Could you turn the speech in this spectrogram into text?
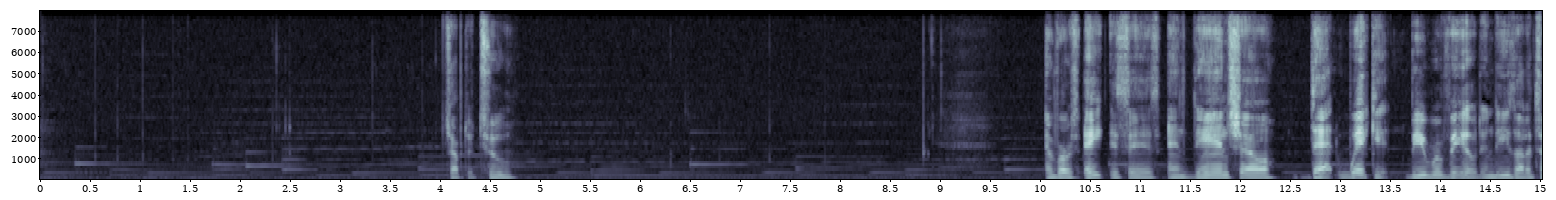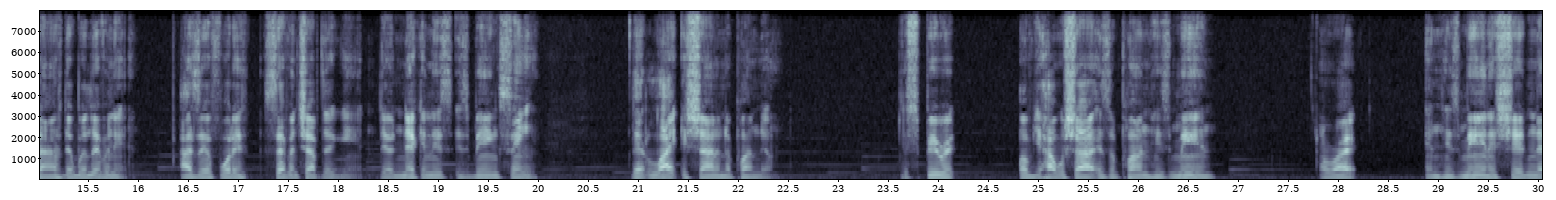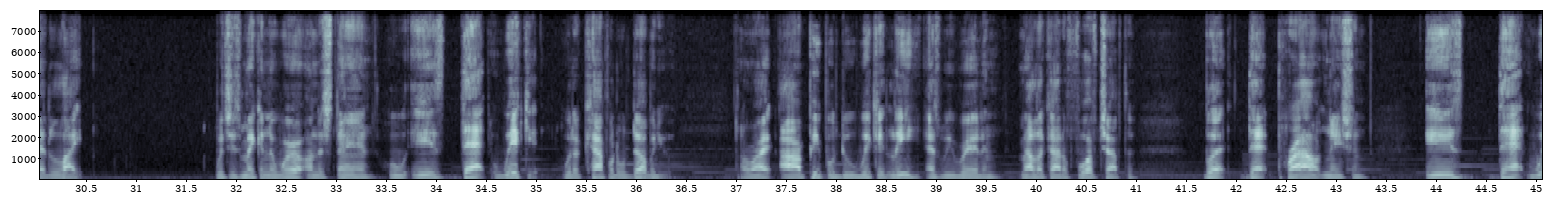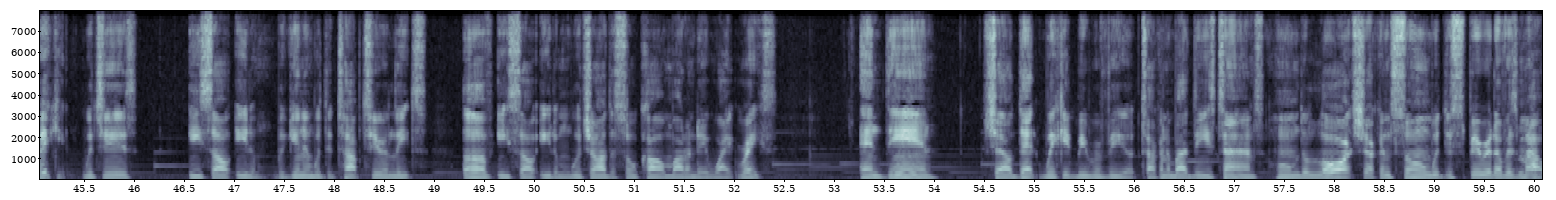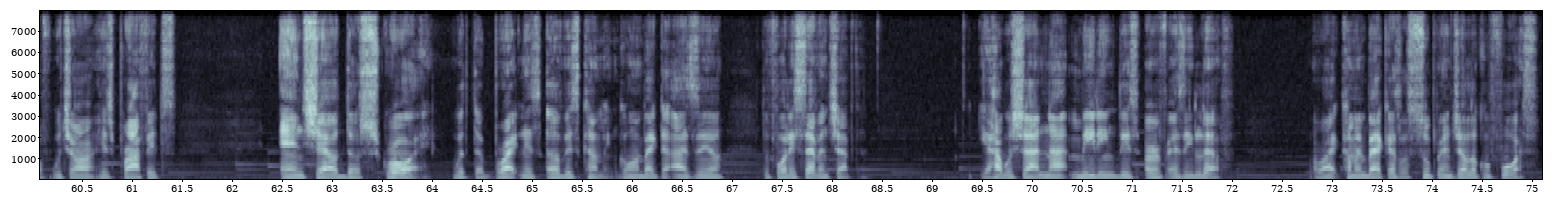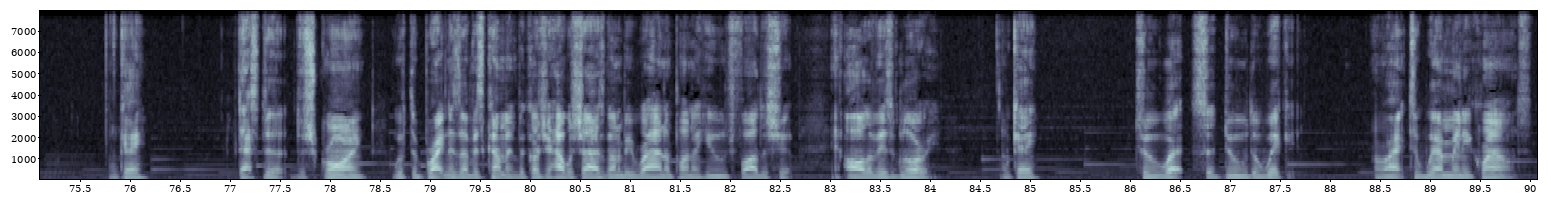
chapter 2, and verse 8, it says, And then shall that wicked be revealed. And these are the times that we're living in. Isaiah 47 chapter again. Their nakedness is being seen. That light is shining upon them. The spirit of Yahweh is upon his men, all right? And his men is shedding that light, which is making the world understand who is that wicked with a capital W, all right? Our people do wickedly, as we read in Malachi, the fourth chapter, but that proud nation is that wicked, which is Esau Edom, beginning with the top tier elites of Esau Edom, which are the so called modern day white race. And then shall that wicked be revealed, talking about these times, whom the Lord shall consume with the spirit of his mouth, which are his prophets, and shall destroy with the brightness of his coming. Going back to Isaiah, the 47th chapter. Yahweh Shah not meeting this earth as he left. All right, coming back as a super angelical force. Okay? That's the destroying with the brightness of his coming, because Yahweh Shah is going to be riding upon a huge fathership and all of his glory. Okay? To what? Subdue the wicked. All right? To wear many crowns.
